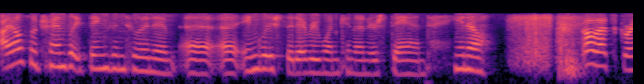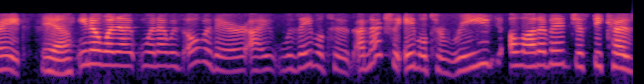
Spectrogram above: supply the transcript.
I also translate things into an um, uh, uh, English that everyone can understand. You know. Oh, that's great. Yeah. You know, when I when I was over there, I was able to. I'm actually able to read a lot of it just because,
